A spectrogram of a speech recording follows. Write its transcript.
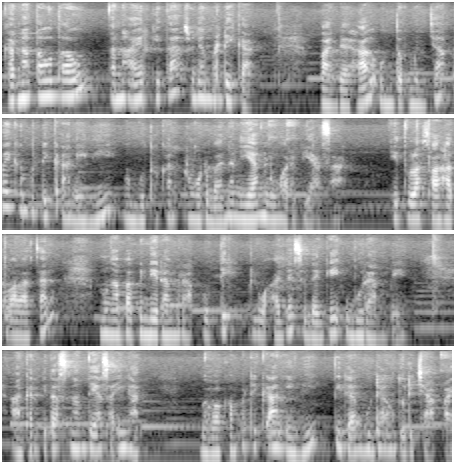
karena tahu-tahu tanah air kita sudah merdeka. Padahal untuk mencapai kemerdekaan ini membutuhkan pengorbanan yang luar biasa. Itulah salah satu alasan mengapa bendera merah putih perlu ada sebagai ubu rampe, agar kita senantiasa ingat bahwa kemerdekaan ini tidak mudah untuk dicapai.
